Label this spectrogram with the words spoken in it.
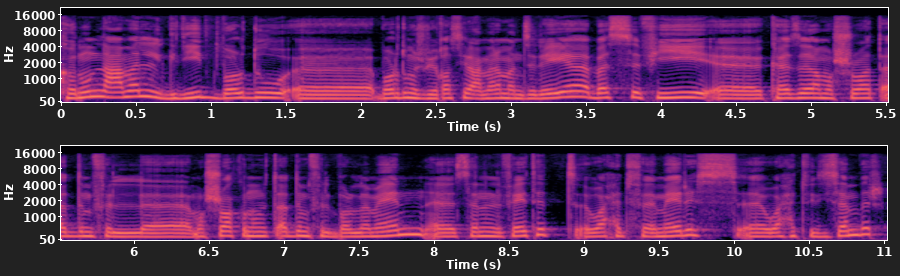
قانون العمل الجديد برضو آه، برضو مش بيغطي العمالة المنزلية بس في آه، كذا مشروع اتقدم في مشروع قانون اتقدم في البرلمان آه، السنة اللي فاتت واحد في مارس آه، واحد في ديسمبر.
